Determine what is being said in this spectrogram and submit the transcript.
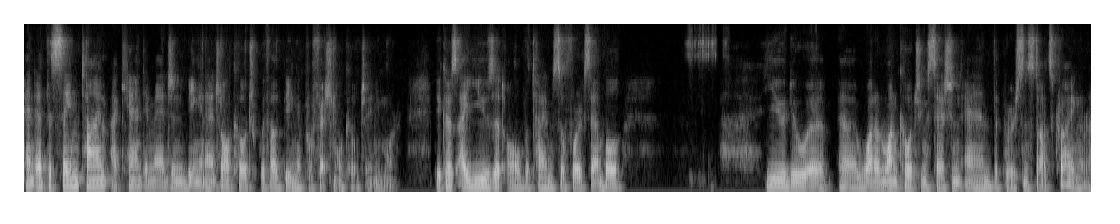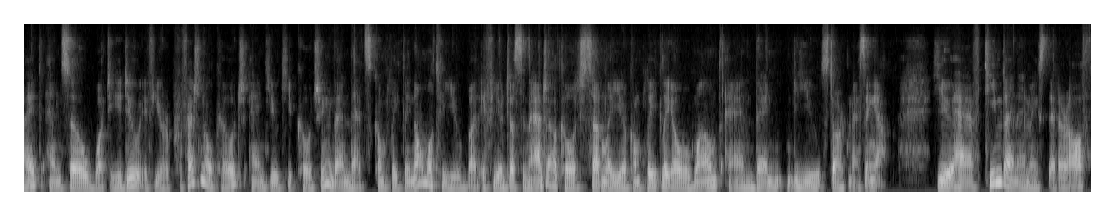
And at the same time, I can't imagine being an agile coach without being a professional coach anymore because I use it all the time. So, for example, you do a, a, one-on-one coaching session and the person starts crying right and so what do you do if you're a professional coach and you keep coaching then that's completely normal to you but if you're just an agile coach suddenly you're completely overwhelmed and then you start messing up you have team dynamics that are off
